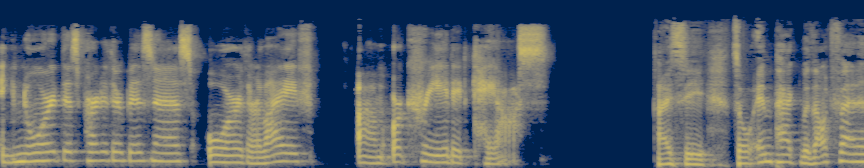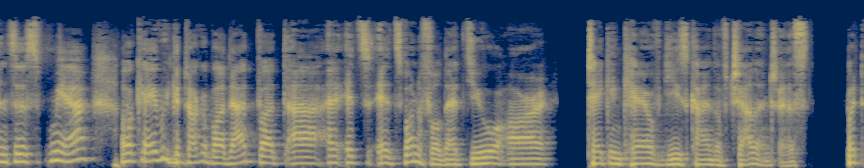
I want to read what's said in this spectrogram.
ignored this part of their business or their life um, or created chaos. I see. So impact without finances, yeah, okay, we can talk about that. But uh, it's it's wonderful that you are taking care of these kinds of challenges. But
